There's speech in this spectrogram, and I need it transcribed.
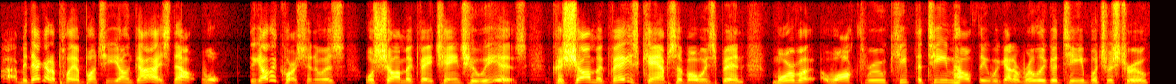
I mean, they're going to play a bunch of young guys now. Well, the other question was, will Sean McVay change who he is? Because Sean McVay's camps have always been more of a walkthrough, keep the team healthy. We got a really good team, which was true,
